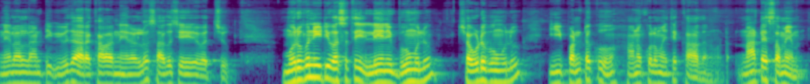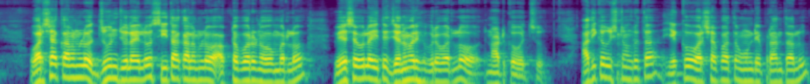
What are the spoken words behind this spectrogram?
నేలల లాంటి వివిధ రకాల నేలల్లో సాగు చేయవచ్చు. మురుగునీటి వసతి లేని భూములు చౌడు భూములు ఈ పంటకు అనుకూలమైతే కాదనమాట. నాటే సమయం. వర్షాకాలంలో జూన్ జూలైలో శీతాకాలంలో అక్టోబర్ నవంబర్లో వేసవిలో అయితే జనవరి ఫిబ్రవరిలో నాటుకోవచ్చు. అధిక ఉష్ణోగ్రత ఎక్కువ వర్షపాతం ఉండే ప్రాంతాలు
